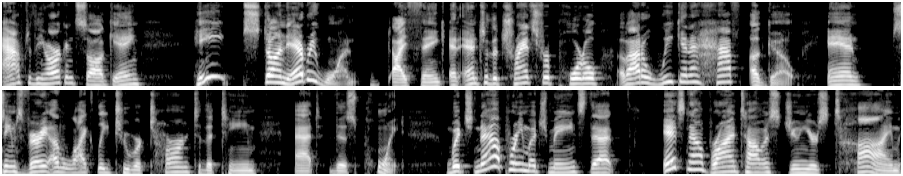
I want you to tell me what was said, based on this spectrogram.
after the Arkansas game, he stunned everyone, I think, and entered the transfer portal about a week and a half ago and seems very unlikely to return to the team at this point, which now pretty much means that it's now Brian Thomas Jr.'s time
